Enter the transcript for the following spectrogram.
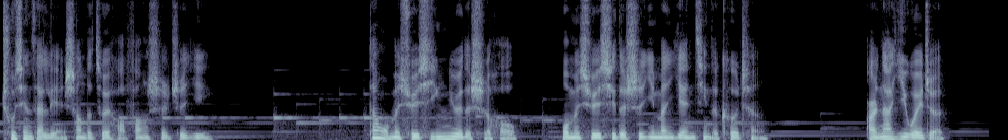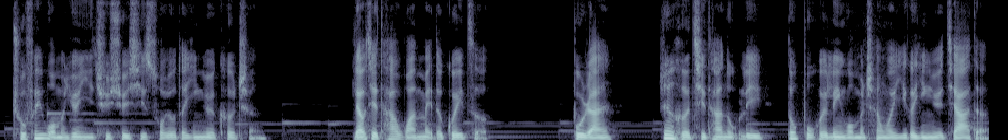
出现在脸上的最好方式之一。当我们学习音乐的时候，我们学习的是一门严谨的课程，而那意味着。除非我们愿意去学习所有的音乐课程，了解它完美的规则，不然，任何其他努力都不会令我们成为一个音乐家的。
